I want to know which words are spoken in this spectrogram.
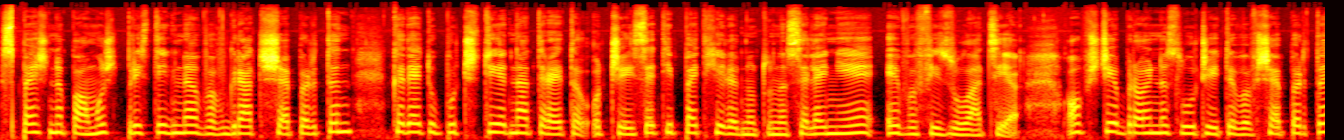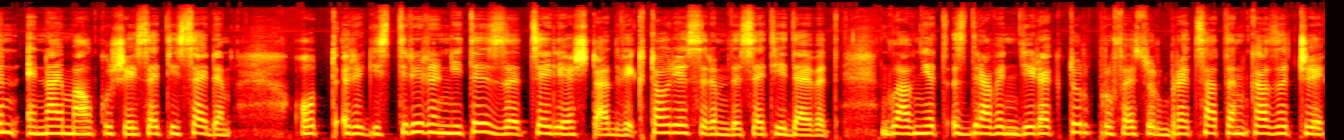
Спешна помощ пристигна в град Шепъртън, където почти една трета от 65 000 население е в изолация. Общия брой на случаите в Шепъртън е най-малко 67. От регистрираните за целия щат Виктория 79. Главният здравен директор професор Бред Сатан каза, че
